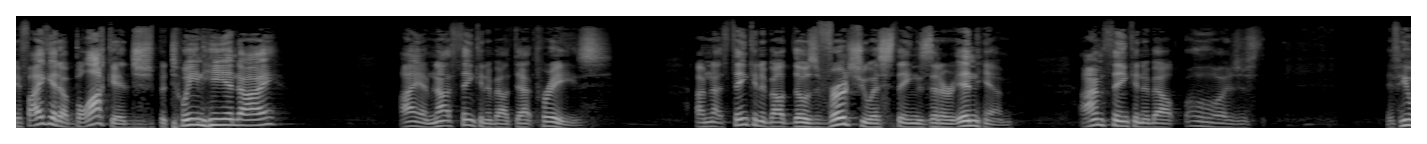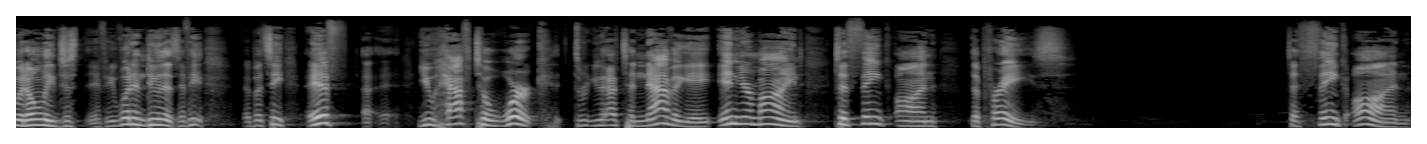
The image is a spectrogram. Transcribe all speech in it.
if I get a blockage between he and I, I am not thinking about that praise. I'm not thinking about those virtuous things that are in him. I'm thinking about, oh, I just, if he would only just, if he wouldn't do this, if he, but see, if uh, you have to work, through, you have to navigate in your mind to think on the praise, to think on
